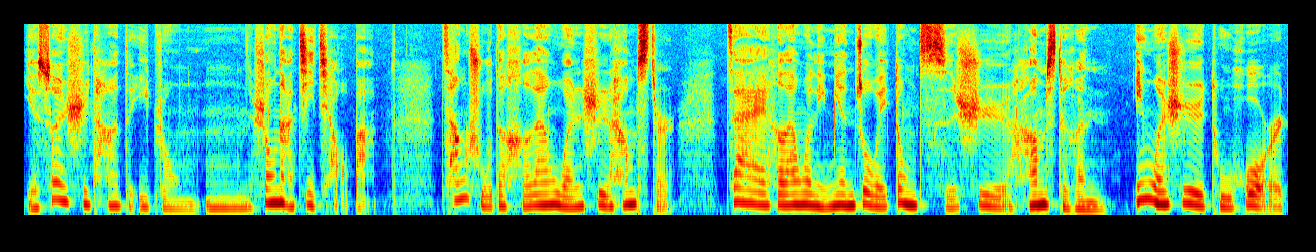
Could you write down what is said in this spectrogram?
也算是它的一种嗯收纳技巧吧。仓鼠的荷兰文是 hamster，在荷兰文里面作为动词是 hamsteren，英文是 to hoard。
